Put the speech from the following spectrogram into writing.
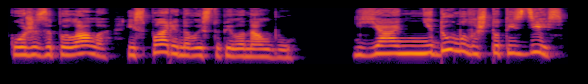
кожа запылала, испарина выступила на лбу. «Я не думала, что ты здесь!»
